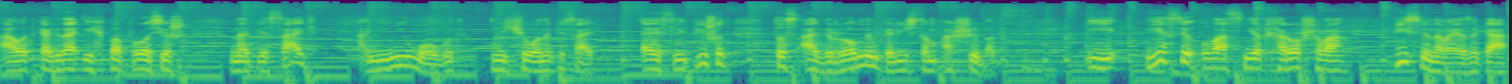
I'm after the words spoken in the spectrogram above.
А вот когда их попросишь написать, они не могут ничего написать. А если пишут, то с огромным количеством ошибок. И если у вас нет хорошего письменного языка,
